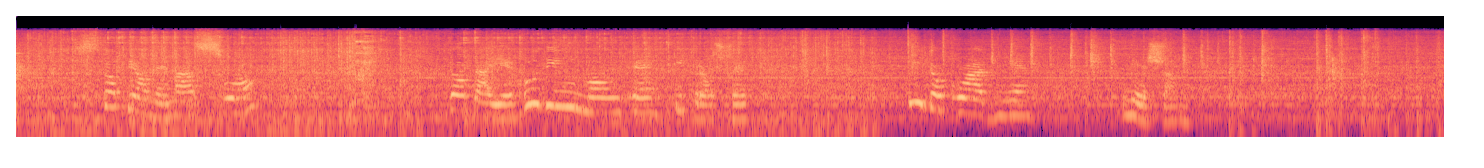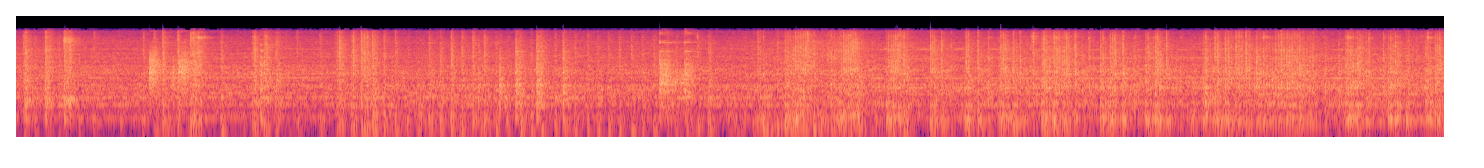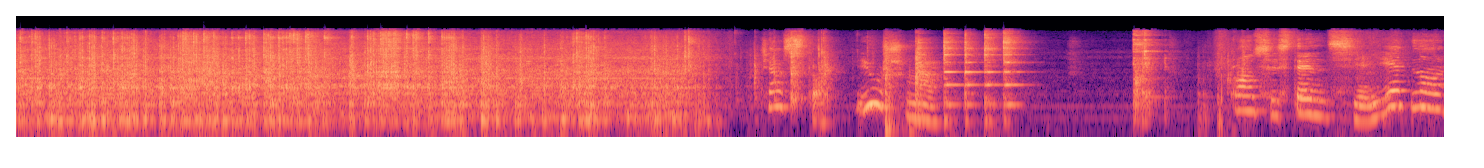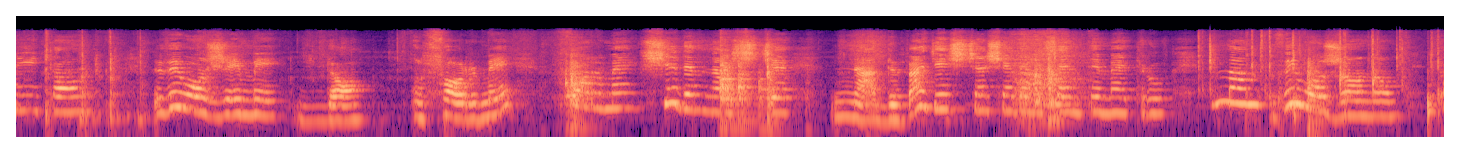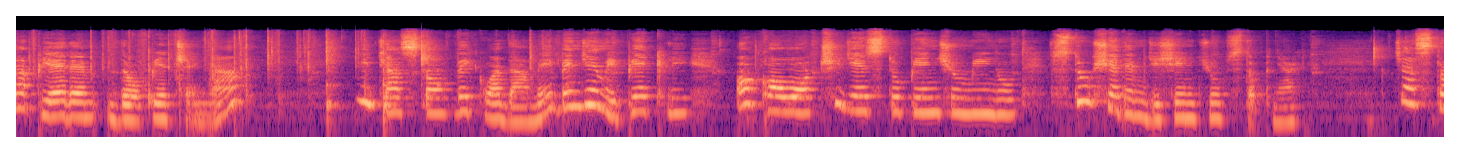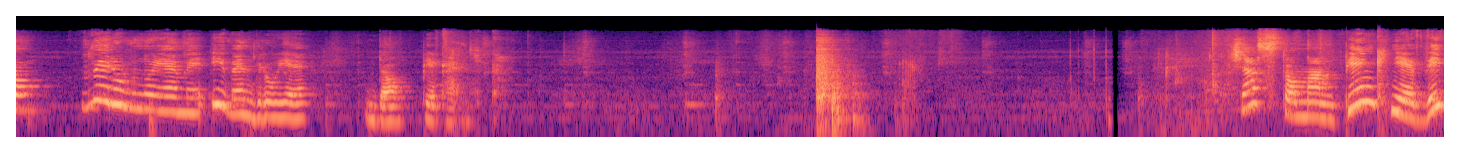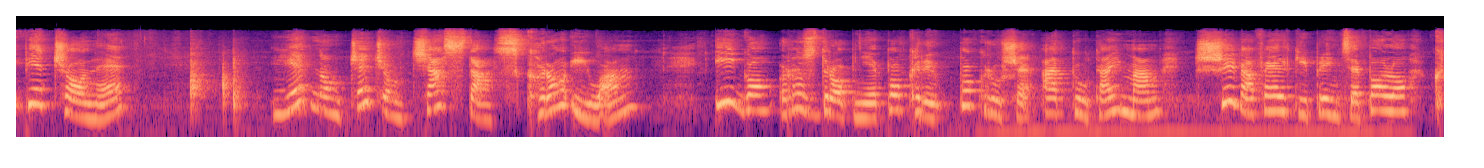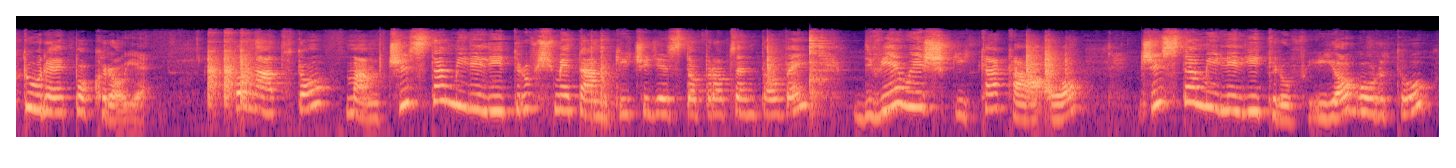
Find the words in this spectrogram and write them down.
stopione masło, dodaję budyń, mąkę i proszek i dokładnie mieszam. Ciasto już ma konsystencję jednolitą. Wyłożymy do formy formę 17 na 27 cm. Mam wyłożoną papierem do pieczenia i ciasto wykładamy. Będziemy piekli około 35 minut w 170 stopniach. Ciasto wyrównujemy i wędruje do piekarnika. Ciasto mam pięknie wypieczone. Jedną trzecią ciasta skroiłam i go rozdrobnie pokry, pokruszę, a tutaj mam trzy wafelki Prince Polo, które pokroję. Ponadto mam 300 ml śmietanki 30%, dwie łyżki kakao, 300 ml jogurtu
